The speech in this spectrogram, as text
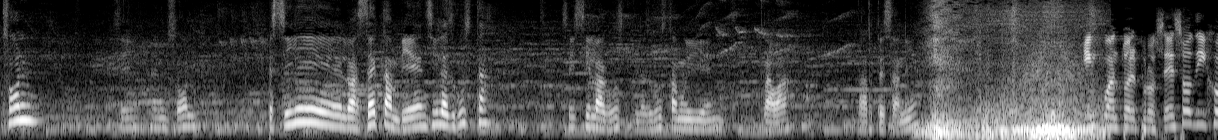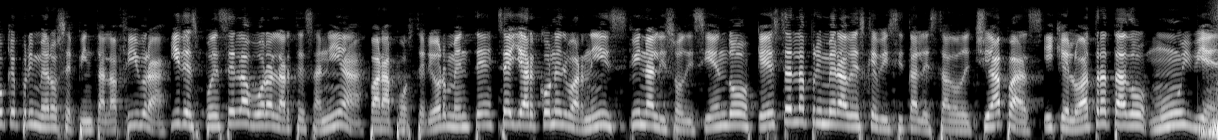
Solo, sí, en solo. Sí, lo aceptan bien, sí les gusta. Sí, sí, les gusta muy bien el trabajo, la artesanía. En cuanto al proceso, dijo que primero se pinta la fibra y después se elabora la artesanía para posteriormente sellar con el barniz. Finalizó diciendo que esta es la primera vez que visita el estado de Chiapas y que lo ha tratado muy bien.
